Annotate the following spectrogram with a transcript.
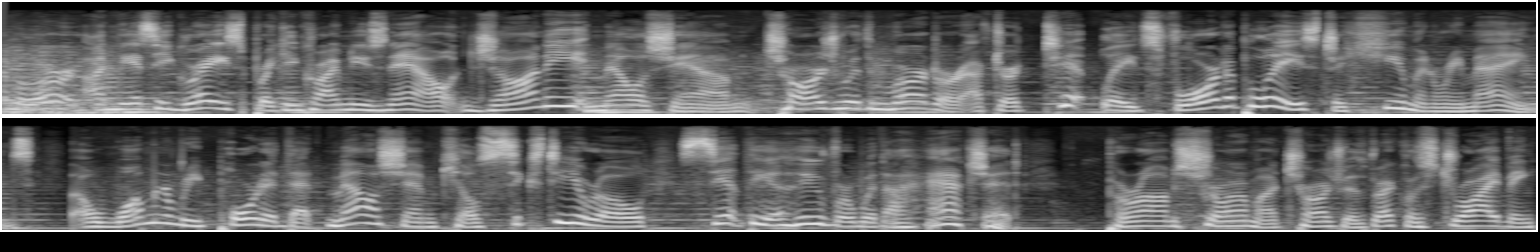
Crime Alert. I'm Nancy Grace. Breaking crime news now. Johnny Melisham charged with murder after a tip leads Florida police to human remains. A woman reported that Melisham killed 60 year old Cynthia Hoover with a hatchet. Param Sharma charged with reckless driving,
